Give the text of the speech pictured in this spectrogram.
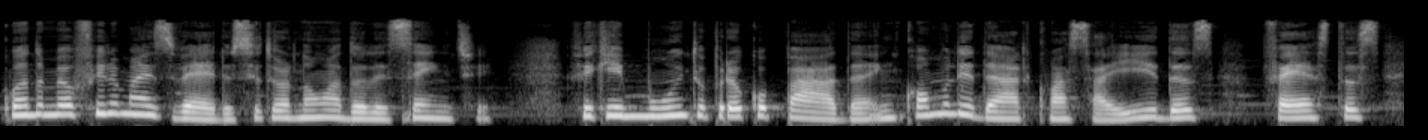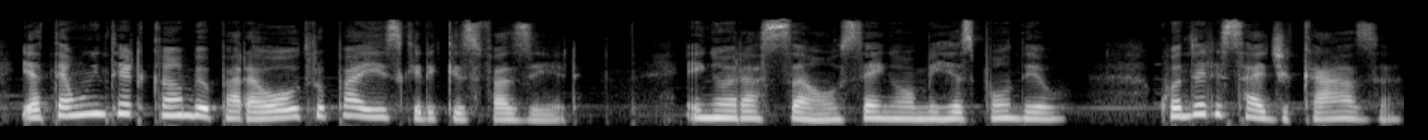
Quando meu filho mais velho se tornou um adolescente, fiquei muito preocupada em como lidar com as saídas, festas e até um intercâmbio para outro país que ele quis fazer. Em oração, o Senhor me respondeu: Quando ele sai de casa,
